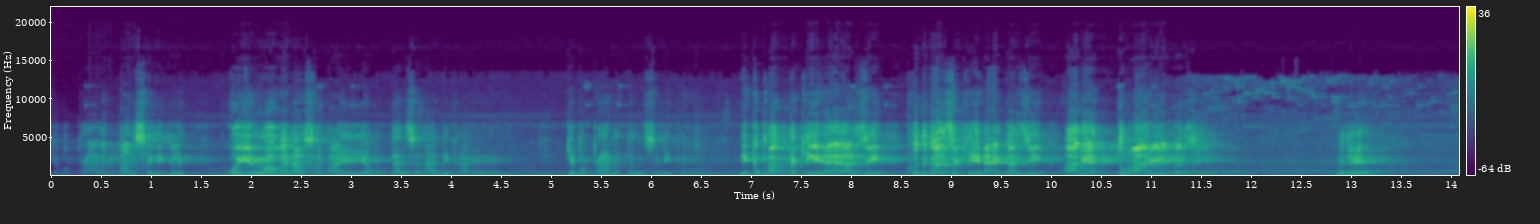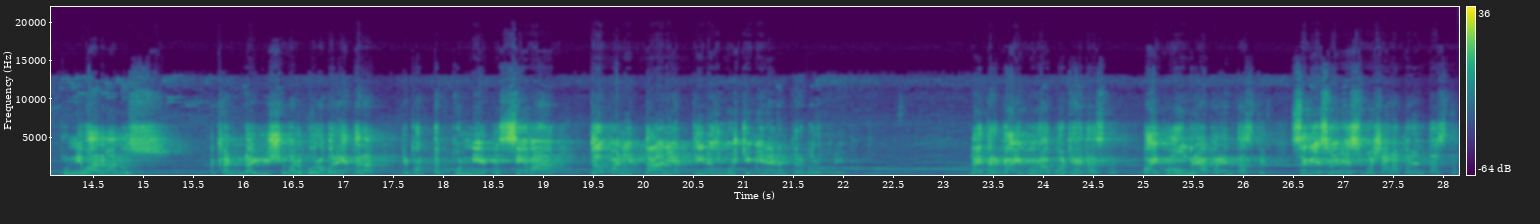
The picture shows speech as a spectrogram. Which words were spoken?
जब प्राण तन से निकले, कोई रोग ना सताए, यम दर्द ना दिखाए। जब प्राण तन से निकले, एक भक्त की है अर्जी, खुद गर्ज की है गर्जी, आगे तुम्हारी मर्ज़ी। म्हणजे पुण्यवान माणूस अखंड आयुष्यभर बरोबर येतं ना ते फक्त पुण्य सेवा, तप आणि दान या तीनच गोष्टी मिळाल्यानंतर बरोबर नाहीतर गाय गुरं गोठ्यात असतात. बायको हुमऱ्यापर्यंत असते. सगळे सोयरे स्मशानापर्यंत असतात.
